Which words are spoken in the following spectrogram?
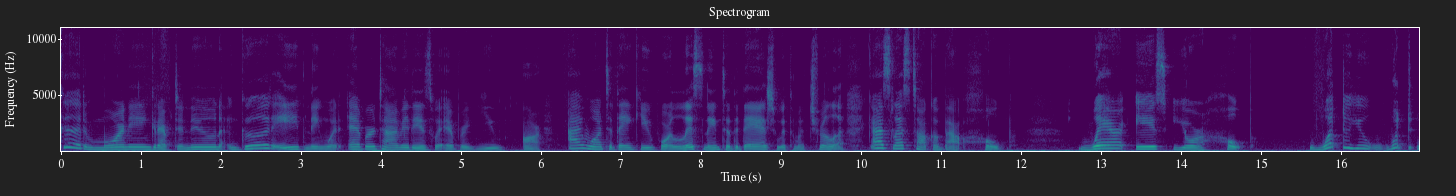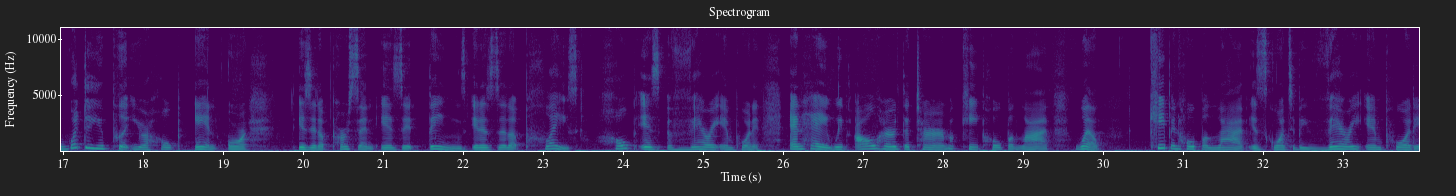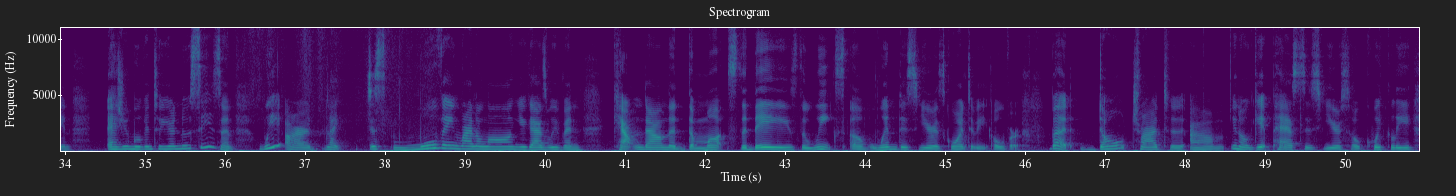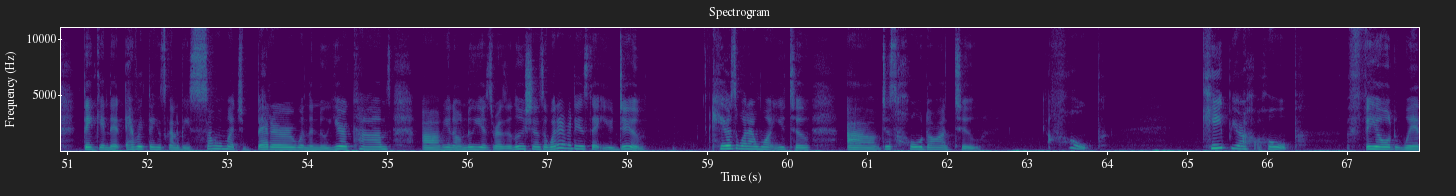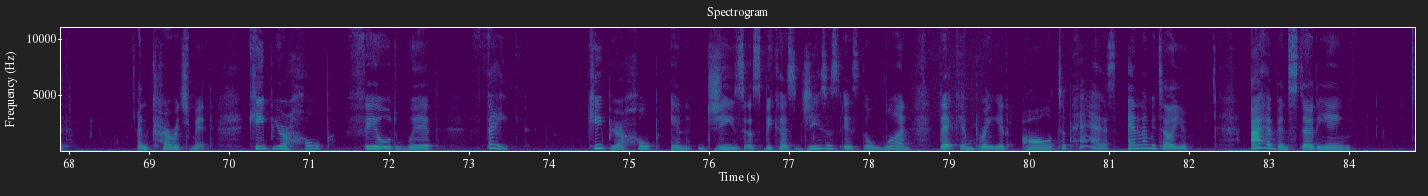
Good morning, good afternoon, good evening, whatever time it is, wherever you are. I want to thank you for listening to the Dash with Matrilla. Guys, let's talk about hope. Where is your hope? What do you what what do you put your hope in or is it a person? Is it things? Is it a place? Hope is very important. And hey, we've all heard the term keep hope alive. Well, keeping hope alive is going to be very important as you move into your new season. We are like just moving right along. You guys, we've been counting down the, the months, the days, the weeks of when this year is going to be over. But don't try to, um, you know, get past this year so quickly, thinking that everything is going to be so much better when the new year comes, um, you know, New Year's resolutions or whatever it is that you do. Here's what I want you to um, just hold on to hope. Keep your hope filled with encouragement. Keep your hope filled with faith. Keep your hope in Jesus because Jesus is the one that can bring it all to pass. And let me tell you, I have been studying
